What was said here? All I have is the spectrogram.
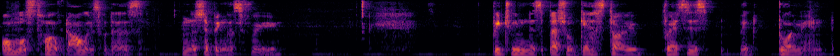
almost $12 for this, and the shipping was free. Between the special guest star Frances McDormand.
